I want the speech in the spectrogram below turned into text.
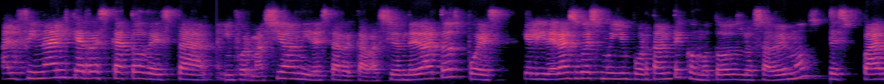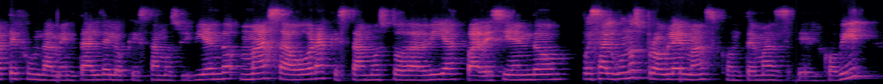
al final, ¿qué rescato de esta información y de esta recabación de datos? Pues que el liderazgo es muy importante, como todos lo sabemos, es parte fundamental de lo que estamos viviendo, más ahora que estamos todavía padeciendo pues algunos problemas con temas del COVID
